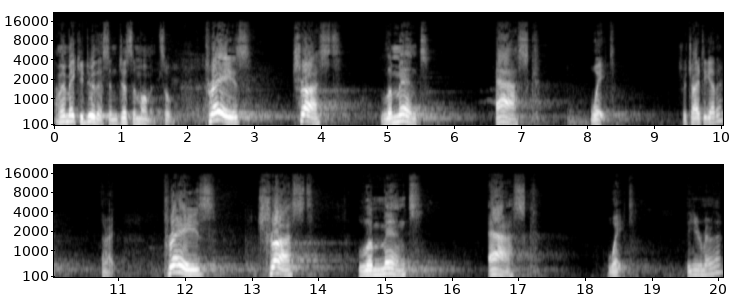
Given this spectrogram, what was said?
I'm going to make you do this in just a moment. So, praise, trust, lament, ask, wait. Should we try it together? All right. Praise, trust, lament, ask, wait. Think you remember that?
